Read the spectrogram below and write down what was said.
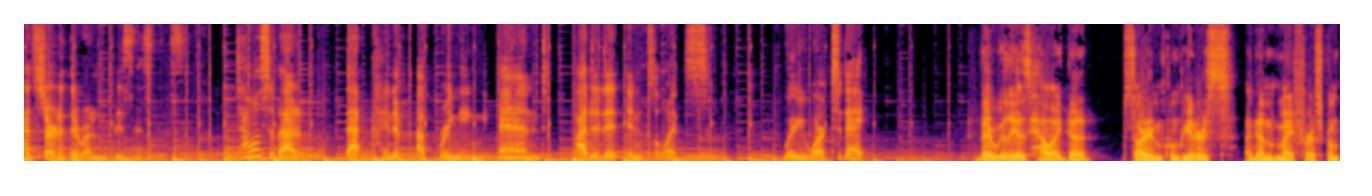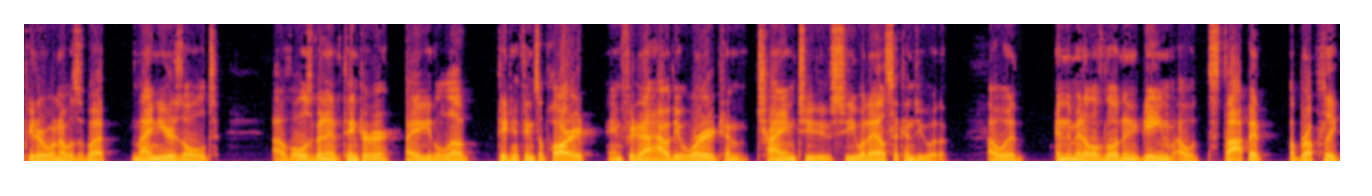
had started their own businesses. Tell us about that kind of upbringing and how did it influence where you are today? That really is how I got started in computers. I got my first computer when I was about nine years old. I've always been a tinkerer. I love taking things apart and figuring out how they work and trying to see what else I can do with them. I would in the middle of loading a game, I would stop it abruptly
